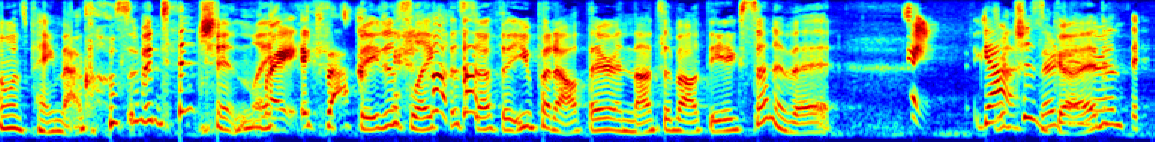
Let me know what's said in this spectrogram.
no one's paying that close of attention. Like, right, exactly. They just like the stuff that you put out there, and that's about the extent of it. Right. Yeah, which is good.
